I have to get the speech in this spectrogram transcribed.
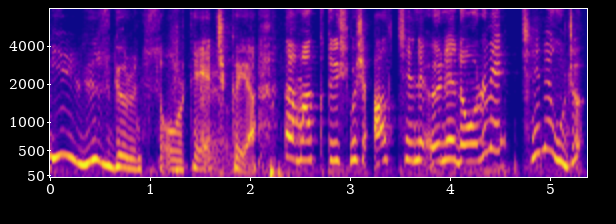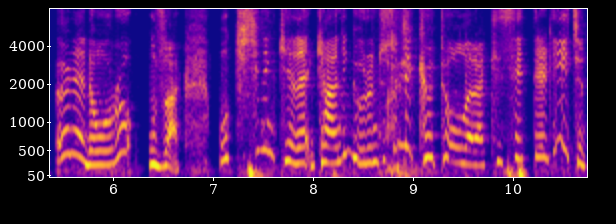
bir yüz görüntüsü ortaya çıkıyor. Damak düşmüş alt çene öne doğru ve çene ucu öne doğru uzar. Bu kişinin kendi görüntüsünü de kötü olarak hissettirdiği için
